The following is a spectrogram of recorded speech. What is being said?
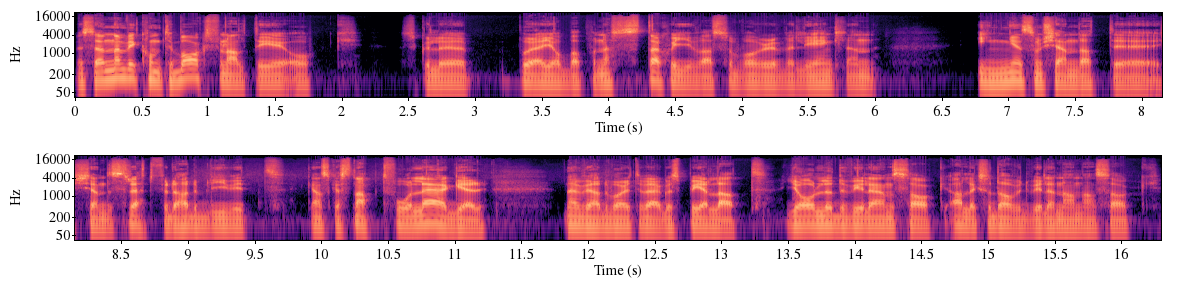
men sen när vi kom tillbaka från allt det och skulle börja jobba på nästa skiva så var det väl egentligen ingen som kände att det kändes rätt, för det hade blivit ganska snabbt två läger när vi hade varit iväg och spelat. Jag och Ludde ville en sak, Alex och David ville en annan sak.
